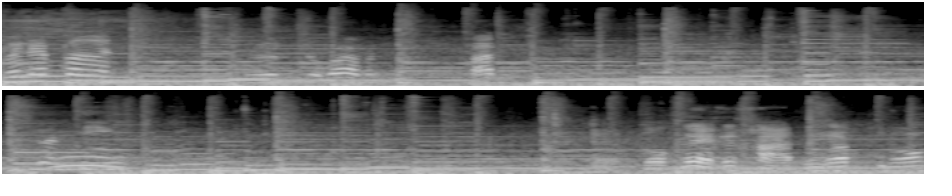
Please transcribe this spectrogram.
ไม่ได้ เปิดเดินแต่ว่ามันตันเพื่อนทิ้งดอกแรกก็ขาดเลยครับพี่น้อง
